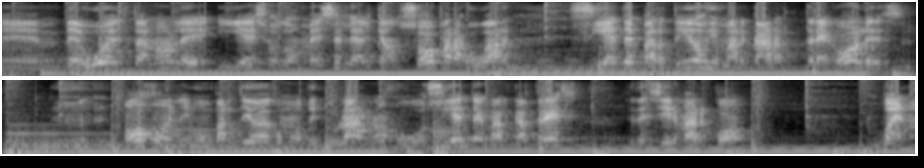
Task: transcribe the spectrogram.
Em, de vuelta, ¿no? Y esos dos meses le alcanzó para jugar siete partidos y marcar tres goles. Ojo, en ningún partido como titular, ¿no? Jugó siete, marca tres. Es decir, marcó. Bueno,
